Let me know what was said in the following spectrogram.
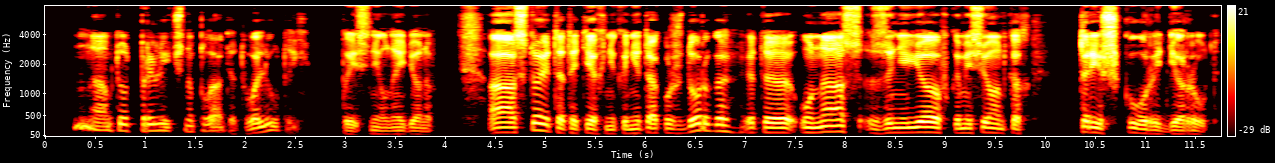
— Нам тут прилично платят валютой, — пояснил Найденов. — А стоит эта техника не так уж дорого. Это у нас за нее в комиссионках три шкуры дерут.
